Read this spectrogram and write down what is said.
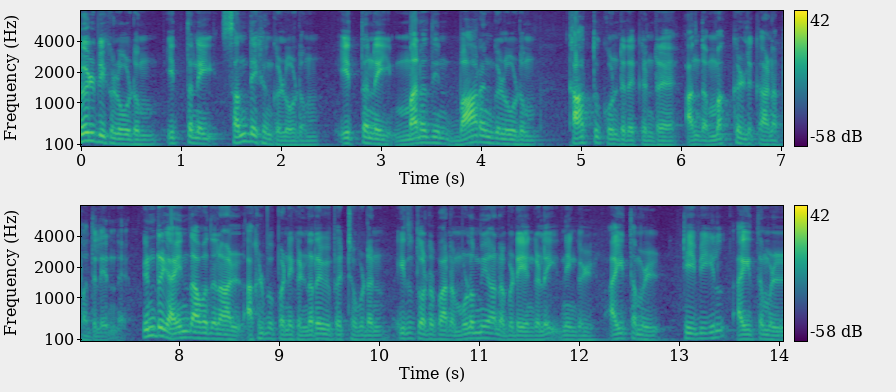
கேள்விகளோடும் இத்தனை சந்தேகங்களோடும் இத்தனை மனதின் பாரங்களோடும் காத்து கொண்டிருக்கின்ற அந்த மக்களுக்கான பதில் என்ன? இன்றைய ஐந்தாவது நாள் அகழ்வு பணிகள் நிறைவு பெற்றவுடன் இது தொடர்பான முழுமையான விடயங்களை நீங்கள் ஐ தமிழ் டிவியில் ஐ தமிழ்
